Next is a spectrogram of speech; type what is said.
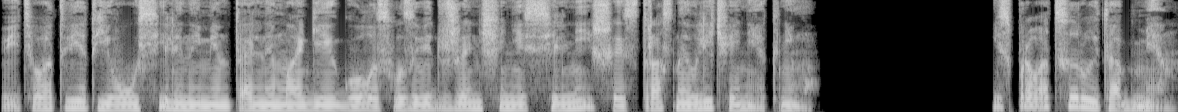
Ведь в ответ его усиленный ментальной магией голос вызовет в женщине сильнейшее страстное влечение к нему. И спровоцирует обмен,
